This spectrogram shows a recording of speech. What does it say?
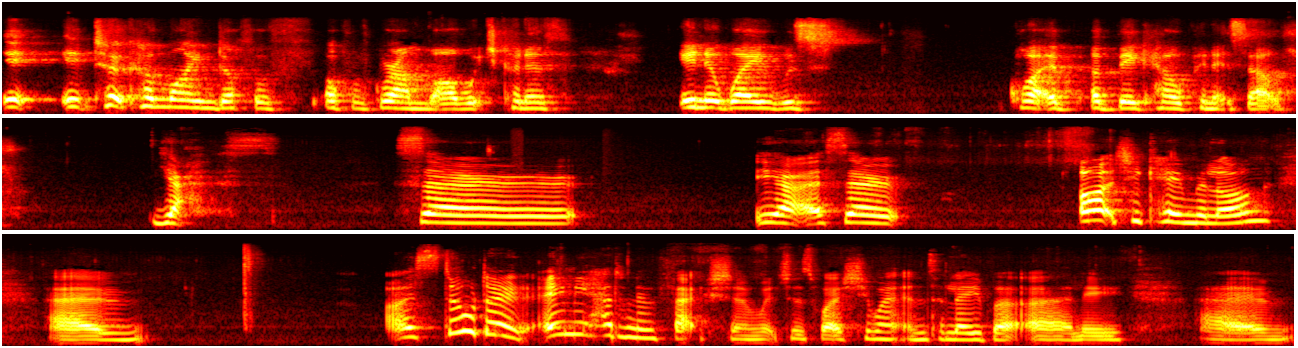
it, it took her mind off of off of Grandma, which kind of in a way was quite a, a big help in itself. Yes. So yeah, so Archie came along. Um, I still don't. Amy had an infection, which is why she went into labour early. Um,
